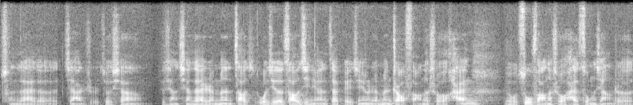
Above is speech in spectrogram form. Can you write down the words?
存在的价值。就像就像现在人们早，我记得早几年在北京，人们找房的时候还。有租房的时候还总想着，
